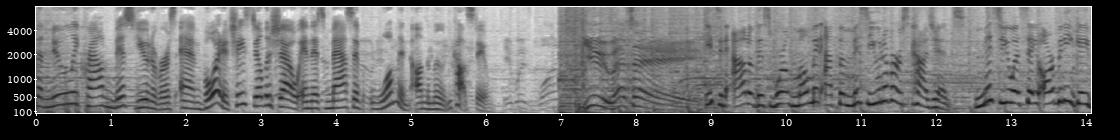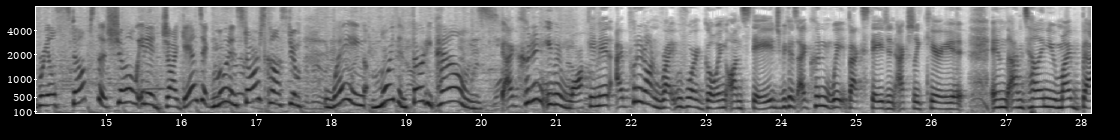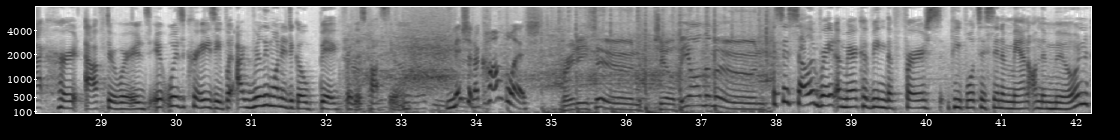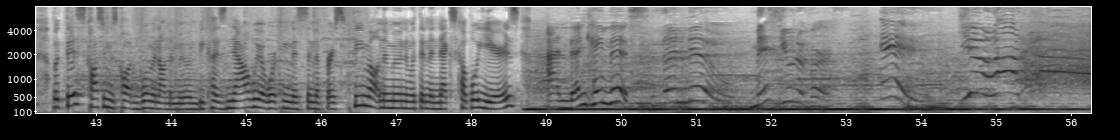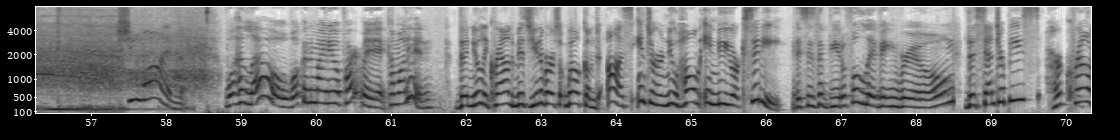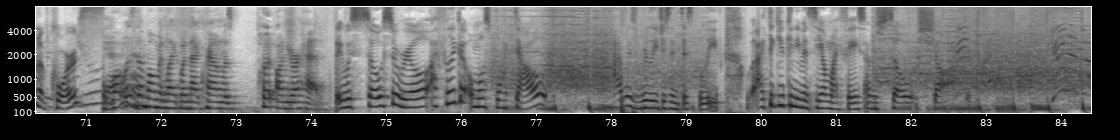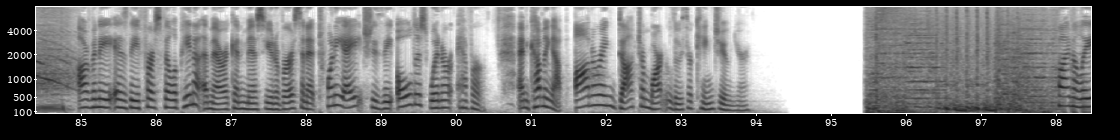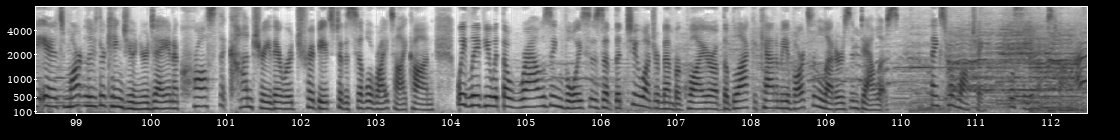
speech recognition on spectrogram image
The newly crowned Miss Universe, and boy, did she steal the show in this massive woman on the moon costume. USA. It's an out of this world moment at the Miss Universe pageant. Miss USA R'Bonney Gabriel stops the show in a gigantic moon and stars costume, weighing more than 30 pounds. I couldn't even walk in it. I put it on right before going on stage because I couldn't wait backstage and actually carry it. And I'm telling you, my back hurt afterwards. It was crazy, but I really wanted to go big for this costume. Mission accomplished. Pretty soon, she'll be on the moon. It's to celebrate America being the first people to send a man on the moon, but this costume is called Woman on the Moon because now we are working to send the first female on the moon within the next couple years. And then came this. The new Miss Universe is US! She won. Well, hello. Welcome to my new apartment. Come on in. The newly crowned Miss Universe welcomed us into her new home in New York City. This is the beautiful living room. The centerpiece, her crown, of course. What was the moment like when that crown was put on your head? It was so surreal. I feel like I almost blacked out. I was really just in disbelief. I think you can even see on my face, I was so shocked. R'Bonney is the first Filipina American Miss Universe, and at 28, she's the oldest winner ever. And coming up, honoring Dr. Martin Luther King Jr. Finally, it's Martin Luther King Jr. Day, and across the country, there were tributes to the civil rights icon. We leave you with the rousing voices of the 200 member choir of the Black Academy of Arts and Letters in Dallas. Thanks for watching. We'll see you next time.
